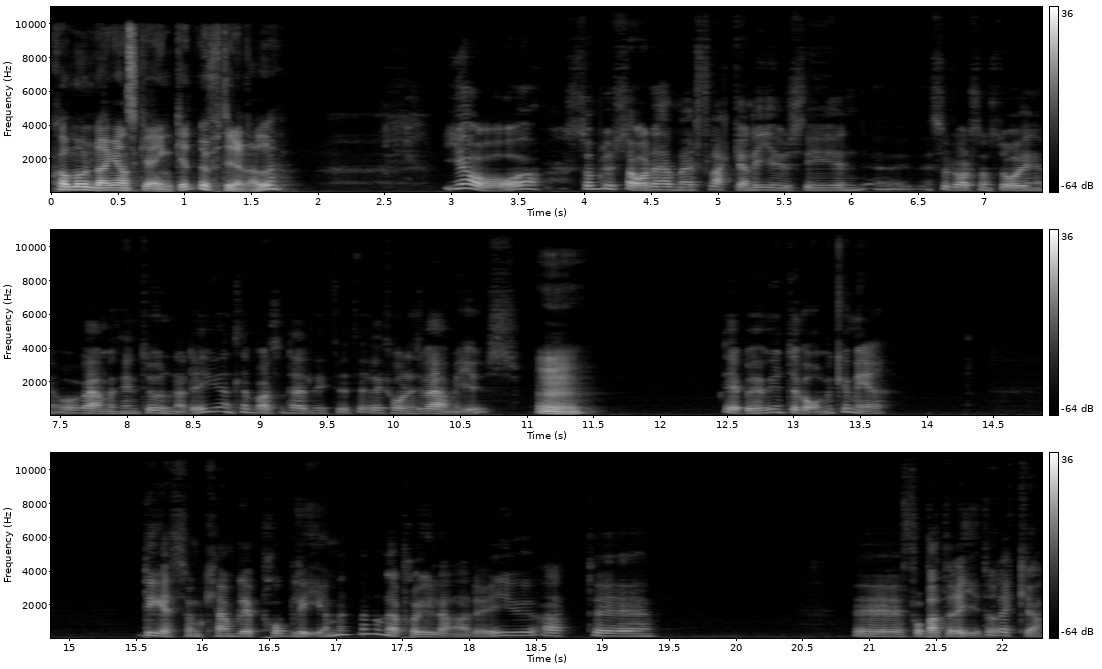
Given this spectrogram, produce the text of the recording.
komma undan ganska enkelt nu för tiden eller? Ja, som du sa det här med flackande ljus i en eh, soldat som står och värmer sin tunna. Det är ju egentligen bara sånt här litet elektroniskt värmeljus. Mm. Det behöver ju inte vara mycket mer. Det som kan bli problemet med de där prylarna det är ju att eh, eh, få batteriet att räcka.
